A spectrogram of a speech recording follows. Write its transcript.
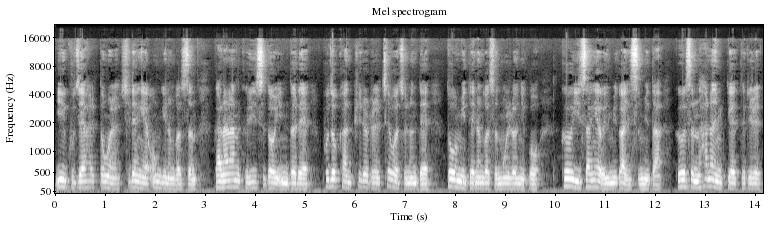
이 구제 활동을 실행에 옮기는 것은 가난한 그리스도인들의 부족한 필요를 채워주는데 도움이 되는 것은 물론이고 그 이상의 의미가 있습니다. 그것은 하나님께 드릴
